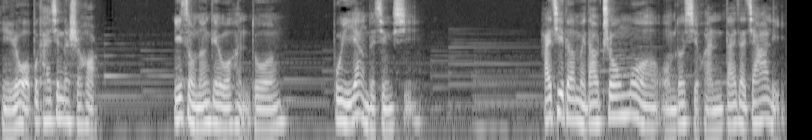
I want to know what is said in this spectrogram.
你惹我不开心的时候，你总能给我很多不一样的惊喜。还记得每到周末，我们都喜欢待在家里，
